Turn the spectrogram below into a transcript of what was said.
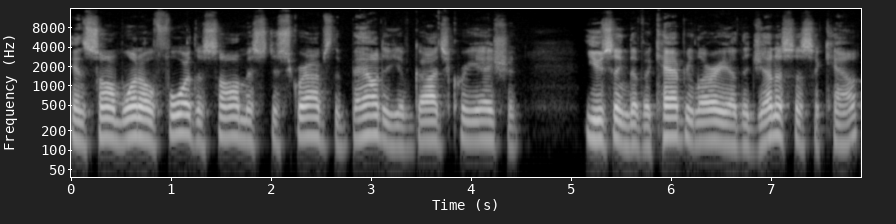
In Psalm 104, the psalmist describes the bounty of God's creation using the vocabulary of the Genesis account,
